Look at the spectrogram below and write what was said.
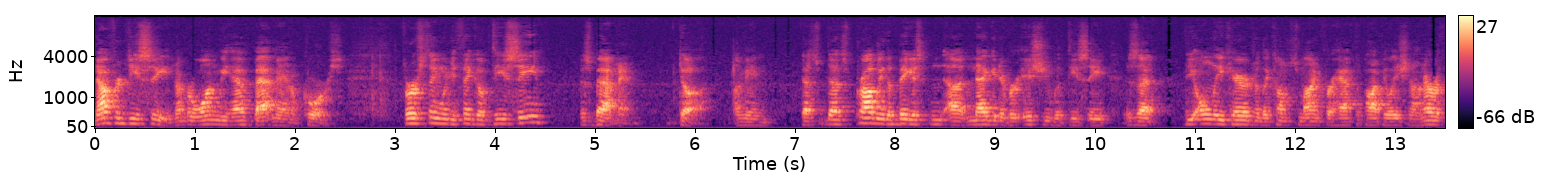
Now for DC. Number one, we have Batman, of course. First thing when you think of DC is Batman. Duh. I mean, that's that's probably the biggest uh, negative or issue with DC is that the only character that comes to mind for half the population on Earth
